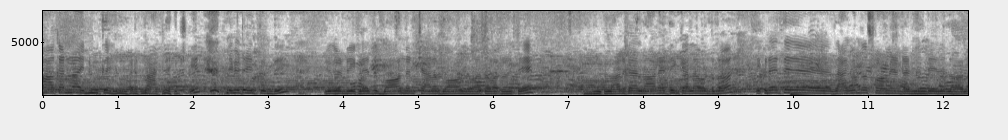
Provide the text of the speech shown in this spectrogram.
మాకన్నా ఎనిమిది అయింది మా అన్నయ్యకి. లేట్ అవుతుంది. ఇదిగోండి ఇక్కడైతే బాగుందండి. చాలా బాగుంది వాతావరణం అయితే. లోనక లోన అయితే ఇంకెలా ఉంటుందో. ఇక్కడైతే రాఘవేంద్ర స్వామి అంటే ఉండేది లోన.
